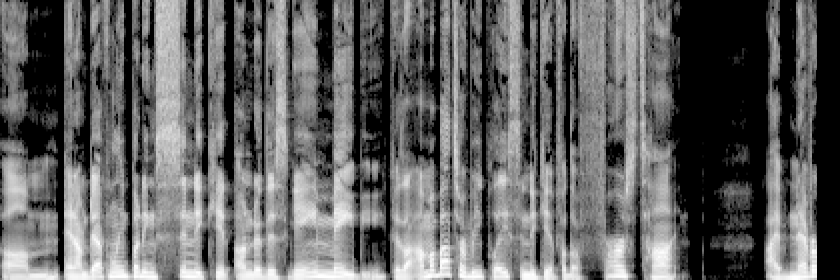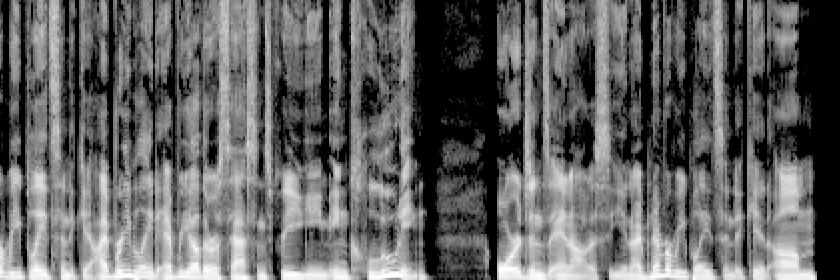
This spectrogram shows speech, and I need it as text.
Um, and I'm definitely putting Syndicate under this game, maybe, because I'm about to replay Syndicate for the first time. I've never replayed Syndicate. I've replayed every other Assassin's Creed game, including Origins and Odyssey, and I've never replayed Syndicate. Um,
